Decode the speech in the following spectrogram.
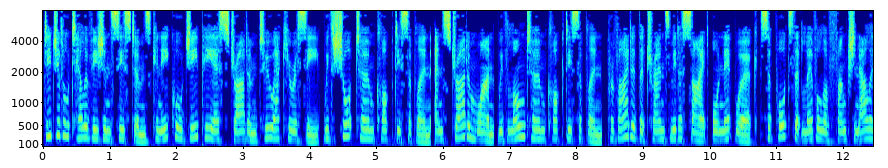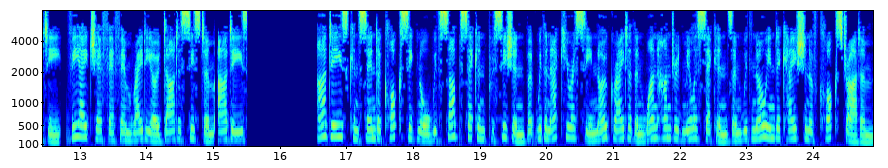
Digital television systems can equal GPS Stratum 2 accuracy with short-term clock discipline and Stratum 1 with long-term clock discipline provided the transmitter site or network supports that level of functionality. VHF FM radio data system RDS RDS can send a clock signal with sub-second precision but with an accuracy no greater than 100 milliseconds and with no indication of clock stratum.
